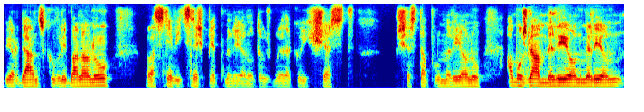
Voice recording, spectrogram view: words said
v Jordánsku, v Libanonu. Vlastně víc než 5 milionů, to už bude takových 6, 6,5 milionů a možná milion, milion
